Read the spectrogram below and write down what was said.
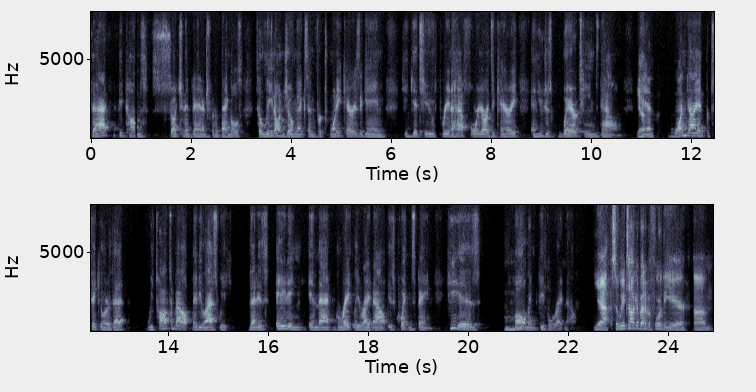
that becomes such an advantage for the Bengals to lean on Joe Mixon for 20 carries a game. He gets you three and a half, four yards a carry, and you just wear teams down. Yep. And one guy in particular that we talked about maybe last week that is aiding in that greatly right now is Quinton Spain. He is mauling people right now. Yeah. So we talked about it before the year. Um,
